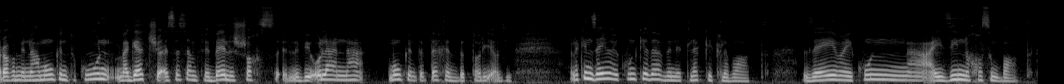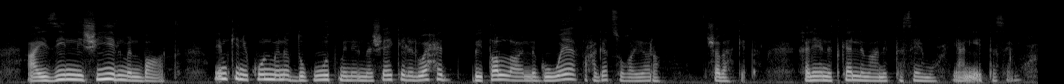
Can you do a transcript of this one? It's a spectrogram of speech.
رغم إنها ممكن تكون ما جاتش أساسا في بال الشخص اللي بيقولها إنها ممكن تتاخد بالطريقة دي. ولكن زي ما يكون كده بنتلكك لبعض زي ما يكون عايزين نخاصم بعض عايزين نشيل من بعض. يمكن يكون من الضغوط من المشاكل الواحد بيطلع اللي جواه في حاجات صغيرة شبه كده. خلينا نتكلم عن التسامح. يعني إيه التسامح؟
